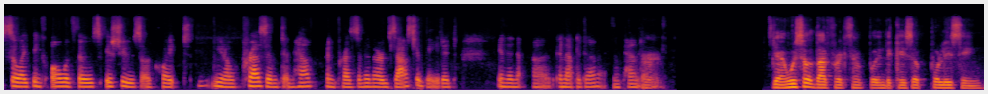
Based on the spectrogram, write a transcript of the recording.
So I think all of those issues are quite, you know, present and have been present and are exacerbated in an, uh, an epidemic and pandemic. Right. Yeah, and we saw that, for example, in the case of policing,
